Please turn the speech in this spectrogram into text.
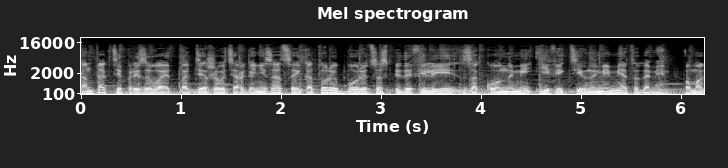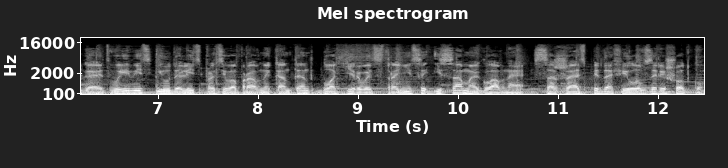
ВКонтакте призывает поддерживать организации, которые борются с педофилией законными и эффективными методами, помогают выявить и удалить противоправный контент, блокировать страницы и, самое главное, сажать педофилов за решетку.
